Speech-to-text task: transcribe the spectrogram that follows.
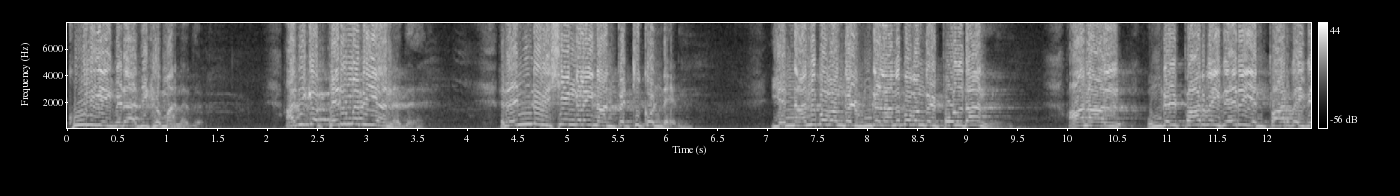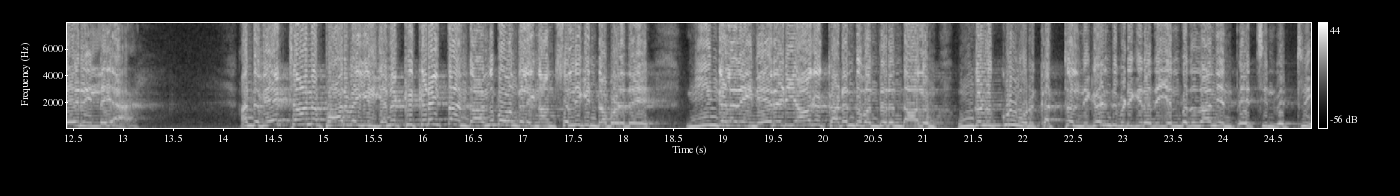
கூலியை விட அதிகமானது. அதிக பெருமதியானது. ரெண்டு விஷயங்களை நான் பெற்றுக்கொண்டேன். என் அனுபவங்கள் உங்கள் அனுபவங்கள் போல்தான். ஆனால் உங்கள் பார்வை வேறு என் பார்வை வேறு இல்லையா? அந்த வேற்றான பார்வையில் எனக்கு கிடைத்த அந்த அனுபவங்களை நான் சொல்லுகின்ற பொழுது நீங்கள் அதை நேரடியாக கடந்து வந்திருந்தாலும் உங்களுக்குள் ஒரு கற்றல் நிகழ்ந்து விடுகிறது என்பதுதான் என் பேச்சின் வெற்றி.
